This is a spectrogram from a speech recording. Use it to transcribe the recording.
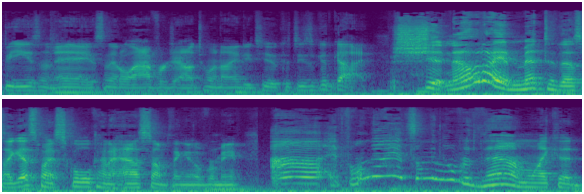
B's and A's, and it'll average out to a 92 because he's a good guy. Shit, now that I admit to this, I guess my school kind of has something over me. Uh, if only I had something over them, like a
